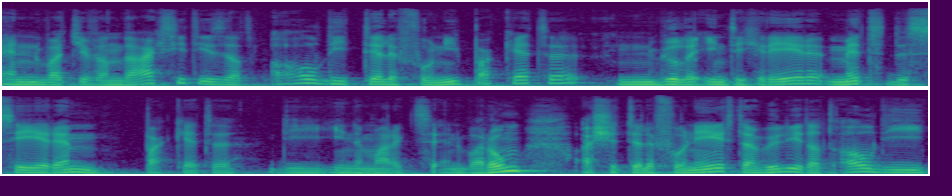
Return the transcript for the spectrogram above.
En wat je vandaag ziet, is dat al die telefoniepakketten willen integreren met de CRM-pakketten die in de markt zijn. Waarom? Als je telefoneert, dan wil je dat al die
